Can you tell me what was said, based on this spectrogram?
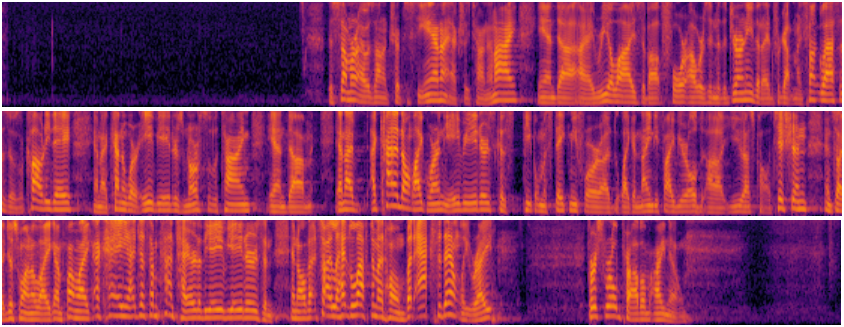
This summer, I was on a trip to Siena, actually, Ton and I, and uh, I realized about four hours into the journey that I had forgotten my sunglasses. It was a cloudy day, and I kind of wear aviators most of the time. And, um, and I've, i kind of don't like wearing the aviators because people mistake me for a, like a 95 year old uh, U.S. politician. And so I just want to, like, I'm fun, like, okay, I just, I'm kind of tired of the aviators and, and all that. So I had left them at home, but accidentally, right? First world problem, I know.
